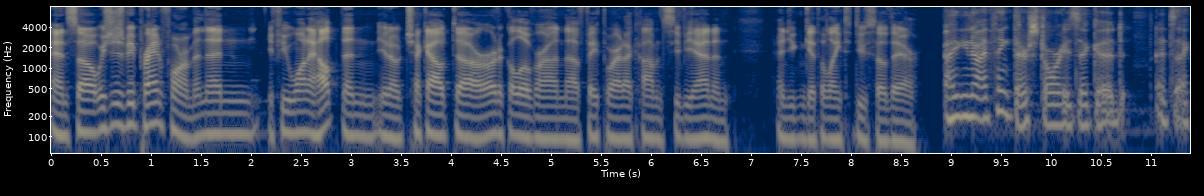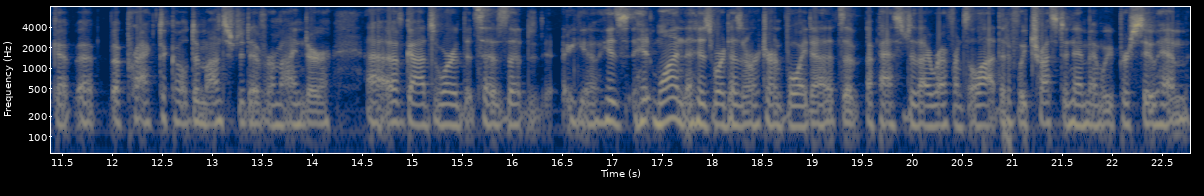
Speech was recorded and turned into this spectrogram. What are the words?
And so we should just be praying for them. And then if you want to help, then you know check out uh, our article over on uh, faithwire.com and CBN, and and you can get the link to do so there. Uh, you know, I think their story is a good. It's like a, a, a practical, demonstrative reminder uh, of God's word that says that you know His, his one that His word doesn't return void. Uh, that's a, a passage that I reference a lot. That if we trust in Him and we pursue Him,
